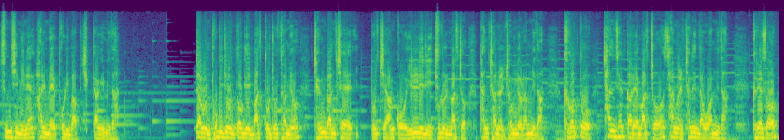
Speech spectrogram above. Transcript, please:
순시민의 할매 보리밥 식당입니다. 장은 보기 좋은 떡이 맛도 좋다며 쟁반채 놓지 않고 일일이 줄을 맞춰 반찬을 정렬합니다. 그것도 찬 색깔에 맞춰 상을 차린다고 합니다. 그래서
